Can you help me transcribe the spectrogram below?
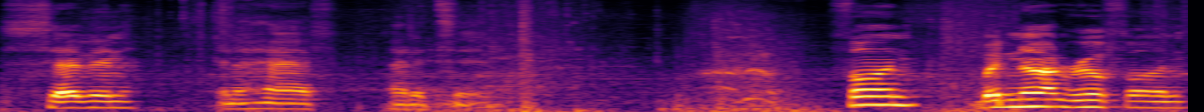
Seven and a half out of ten. Fun, but not real fun,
